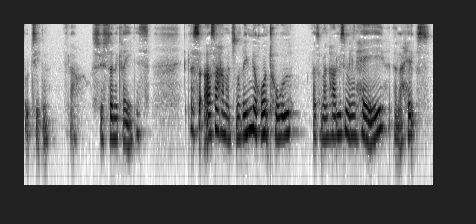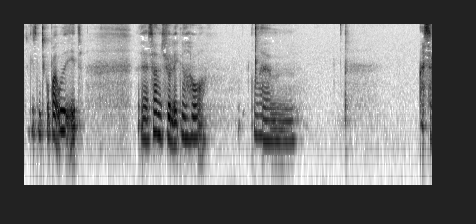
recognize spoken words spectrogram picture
butikken, eller søsterne grines. Eller så, og så har man sådan rimelig rundt hoved. Altså man har ligesom ingen hage eller hals. Det, ligesom, det går bare ud i et. Øh, så har man selvfølgelig ikke noget hår. Øhm, altså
